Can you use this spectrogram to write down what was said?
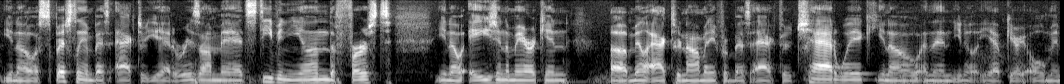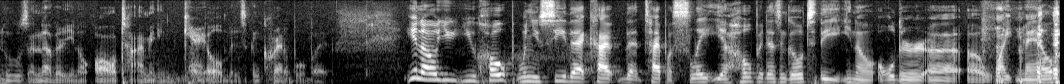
You know, especially in Best Actor, you had Riz Ahmed, Steven Yeun, the first, you know, Asian American uh, male actor nominated for Best Actor, Chadwick, you know, and then, you know, you have Gary Oldman, who's another, you know, all time. I mean, Gary Oldman's incredible, but you know, you, you hope when you see that ki- that type of slate, you hope it doesn't go to the you know older uh, uh, white male. you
